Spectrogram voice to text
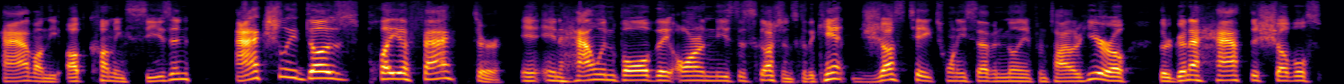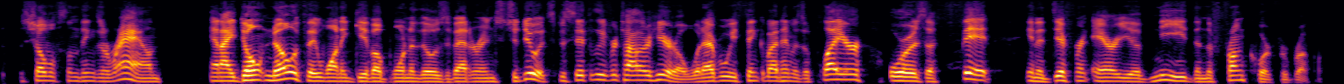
have on the upcoming season actually does play a factor in, in how involved they are in these discussions because they can't just take 27 million from Tyler Herro. They're going to have to shovel shovel some things around. And I don't know if they want to give up one of those veterans to do it specifically for Tyler Herro, whatever we think about him as a player or as a fit in a different area of need than the front court for Brooklyn.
